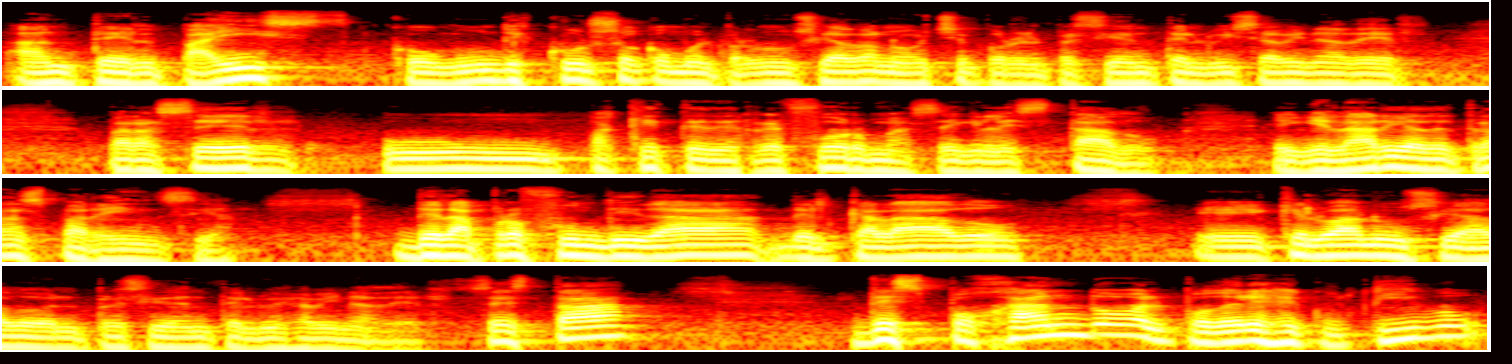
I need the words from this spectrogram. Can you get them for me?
ante el país con un discurso como el pronunciado anoche por el presidente Luis Abinader para hacer un paquete de reformas en el Estado, en el área de transparencia, de la profundidad del calado eh, que lo ha anunciado el presidente Luis Abinader. Se está despojando al Poder Ejecutivo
